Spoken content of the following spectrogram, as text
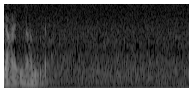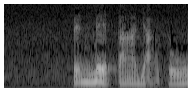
ใจนั่นแหละ เป็นเมตตาอย่างสูง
